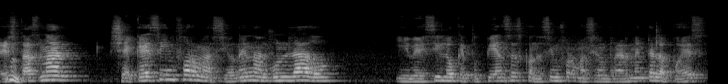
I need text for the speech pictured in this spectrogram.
estás mal, checa esa información en algún lado y ve si lo que tú piensas con esa información realmente la puedes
